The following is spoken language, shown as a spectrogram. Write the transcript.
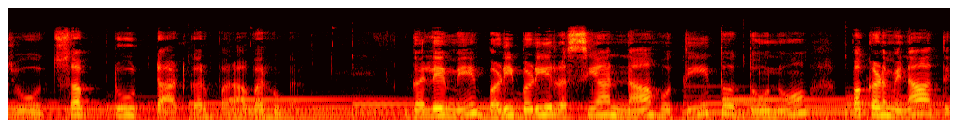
जोत सब टूट टाट कर बराबर हो गया गले में बड़ी बड़ी रस्सियाँ ना होती तो दोनों पकड़ में ना आते।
